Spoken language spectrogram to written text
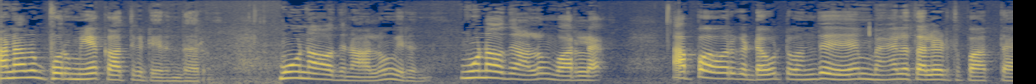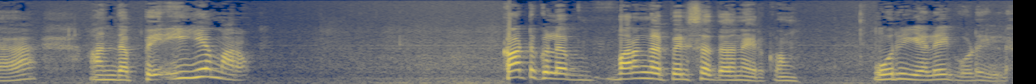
ஆனாலும் பொறுமையாக காத்துக்கிட்டு இருந்தார். மூணாவது நாளும் இருந்து. மூணாவது நாளும் வரல. அப்போ அவருக்கு டவுட் வந்து மேலே தலையெடுத்து பார்த்தா அந்த பெரிய மரம். காட்டுக்குள்ளே மரங்கள் பெருசாக தானே இருக்கும். ஒரு இலை கூட இல்லை.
